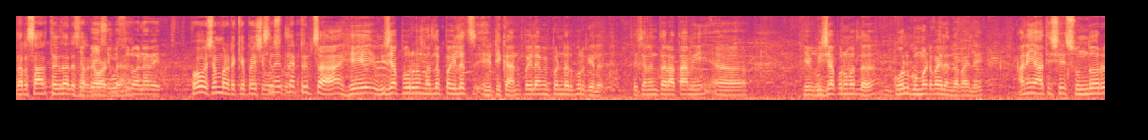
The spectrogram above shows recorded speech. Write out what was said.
जरा सार्थक झाल्यासारखं पैसे वसूल वाटलं होणार आहेत. हो शंभर टक्के पैसे इथल्या ट्रिपचा हे विजापूरमधलं पहिलंच हे ठिकाण पहिलं आम्ही पंढरपूर केलं. त्याच्यानंतर आता आम्ही अं, हे विजापूरमधलं गोल घुमट पहिल्यांदा पाहिले. आणि अतिशय सुंदर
